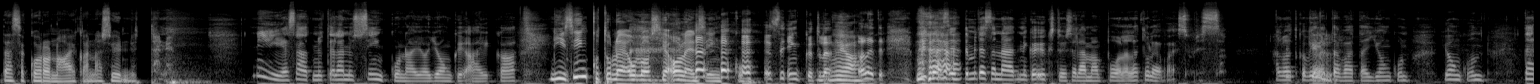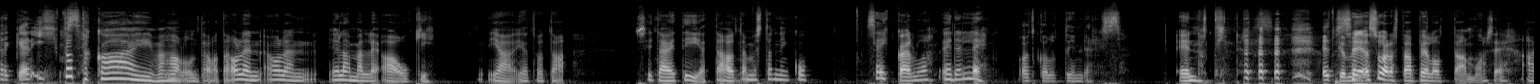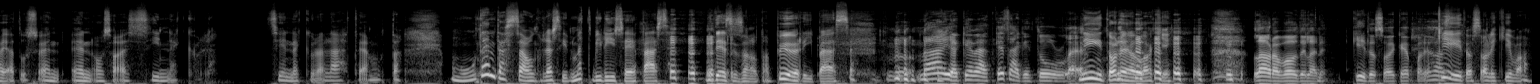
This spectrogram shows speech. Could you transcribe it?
tässä korona-aikana synnyttänyt. Niin, ja sä oot nyt elänyt sinkkuna jo jonkin aikaa. Niin, sinkku tulee ulos ja olen sinkku. sinkku tulee. No Olet, mitä, sitten, mitä sä näet niin yksityiselämän puolella tulevaisuudessa? Haluatko vielä tavata jonkun, jonkun tärkeän ihmisen? Totta kai mä haluan tavata. Olen, olen elämälle auki ja, ja tota, sitä ei tiedä. Tämä on tämmöistä niinku seikkailua edelleen. Ootko ollut Tinderissä? En ole Tinderissä. Etkö se suorastaan pelottaa mua se ajatus. En, en osaisi sinne kyllä sinne kyllä lähteä, mutta muuten tässä on kyllä silmät vilisee päässä. Miten se sanotaan? Pyörii päässä. No, näin ja kevät, kesäkin tulee. Niin, todellakin. Laura Voutilainen, kiitos oikein paljon. Kiitos, oli kiva.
